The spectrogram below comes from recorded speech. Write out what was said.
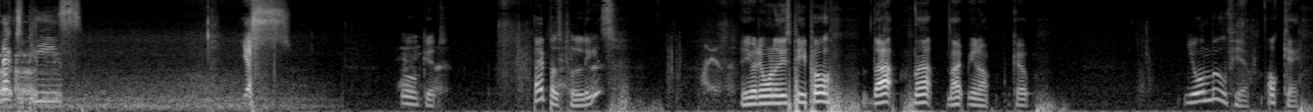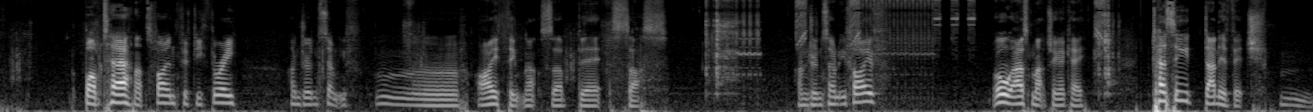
Next, please. Yes. All good. Papers, please. Are you any one of these people? That? That? Nope, you're not. Go. You'll move here. Okay. Bobbed hair, that's fine. 53. 170. Mm, I think that's a bit sus. 175. Oh, that's matching. Okay. Tessie Danovich. Hmm.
